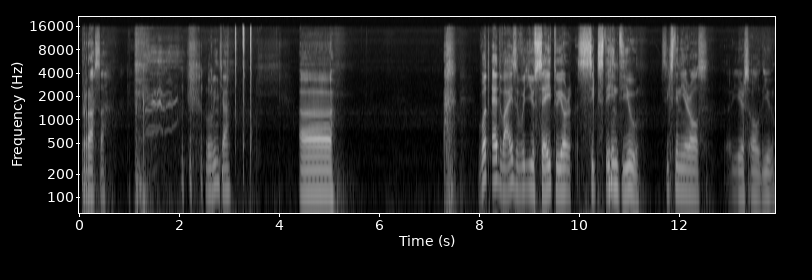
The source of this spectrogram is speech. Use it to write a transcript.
Prasa. Ľubím ťa. Uh, what advice would you say to your 16th you? 16 year olds, years old you?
